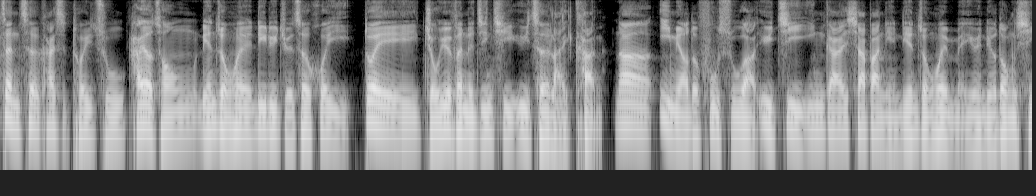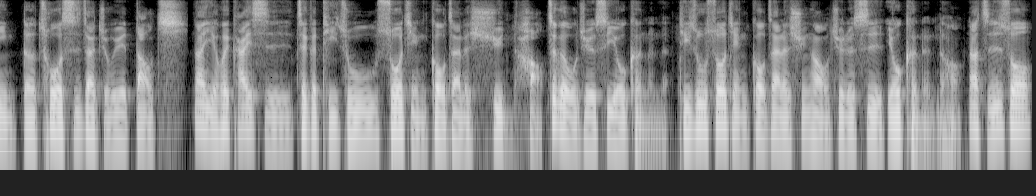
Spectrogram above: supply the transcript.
政策开始推出，还有从联总会利率决策会议对九月份的经济预测来看，那疫苗的复苏啊，预计应该下半年联总会美元流动性的。的措施在九月到期，那也会开始这个提出缩减购债的讯号，这个我觉得是有可能的。提出缩减购债的讯号，我觉得是有可能的哈。那只是说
